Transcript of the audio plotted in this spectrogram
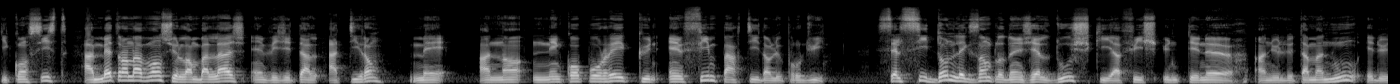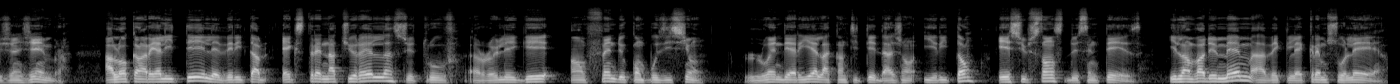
qui consiste à mettre en avant sur l'emballage un végétal attirant, mais à n'en incorporer qu'une infime partie dans le produit. Celle-ci donne l'exemple d'un gel douche qui affiche une teneur en huile de tamanou et de gingembre, alors qu'en réalité, les véritables extraits naturels se trouvent relégués en fin de composition, loin derrière la quantité d'agents irritants et substances de synthèse. Il en va de même avec les crèmes solaires,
